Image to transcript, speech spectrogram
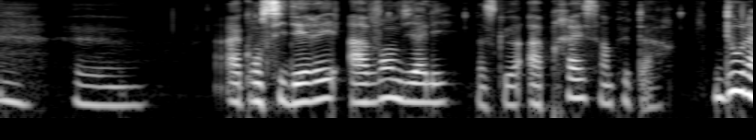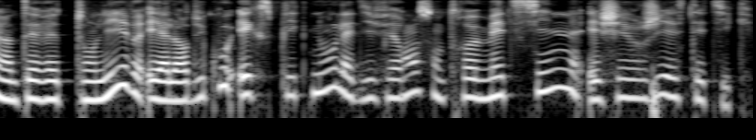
mm. à considérer avant d'y aller, parce qu'après, c'est un peu tard. D'où l'intérêt de ton livre. Et alors, du coup, explique-nous la différence entre médecine et chirurgie esthétique.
